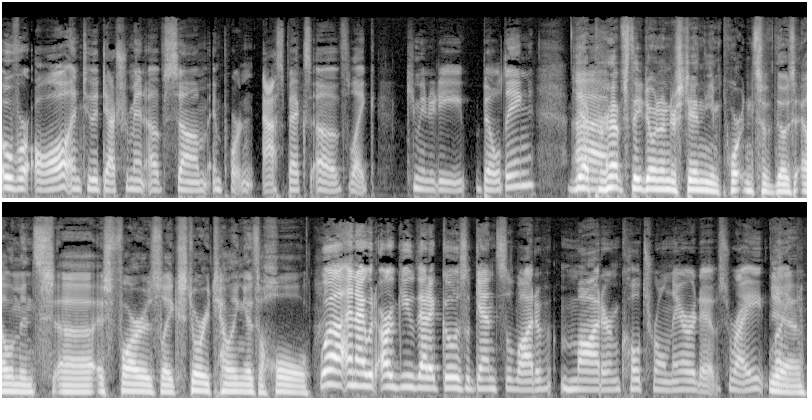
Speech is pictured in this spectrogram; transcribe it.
overall, and to the detriment of some important aspects of like community building. yeah, Uh, perhaps they don't understand the importance of those elements uh, as far as like storytelling as a whole. Well, and I would argue that it goes against a lot of modern cultural narratives, right? Yeah. Like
